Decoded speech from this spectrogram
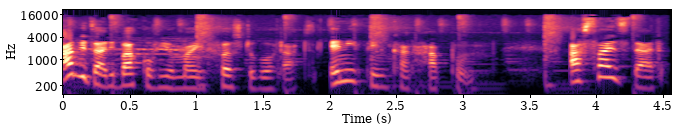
have it at the back of your mind, first of all, that anything can happen. Aside that,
